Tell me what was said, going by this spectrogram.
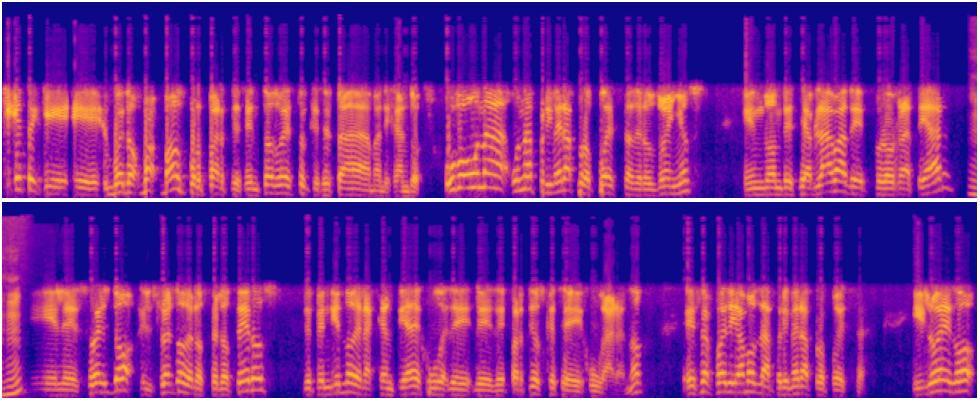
Fíjate que, eh, bueno, va, vamos por partes en todo esto que se está manejando. Hubo una, una primera propuesta de los dueños en donde se hablaba de prorratear uh -huh. el, el, sueldo, el sueldo de los peloteros dependiendo de la cantidad de, de, de, de, partidos que se jugaran, ¿no? Esa fue, digamos, la primera propuesta. Y luego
